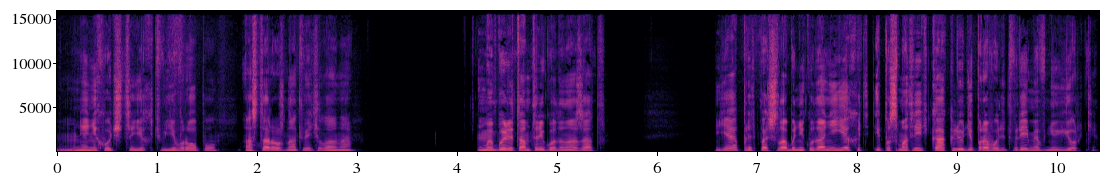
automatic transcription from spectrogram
«Мне не хочется ехать в Европу», — осторожно ответила она. «Мы были там три года назад. Я предпочла бы никуда не ехать и посмотреть, как люди проводят время в Нью-Йорке».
